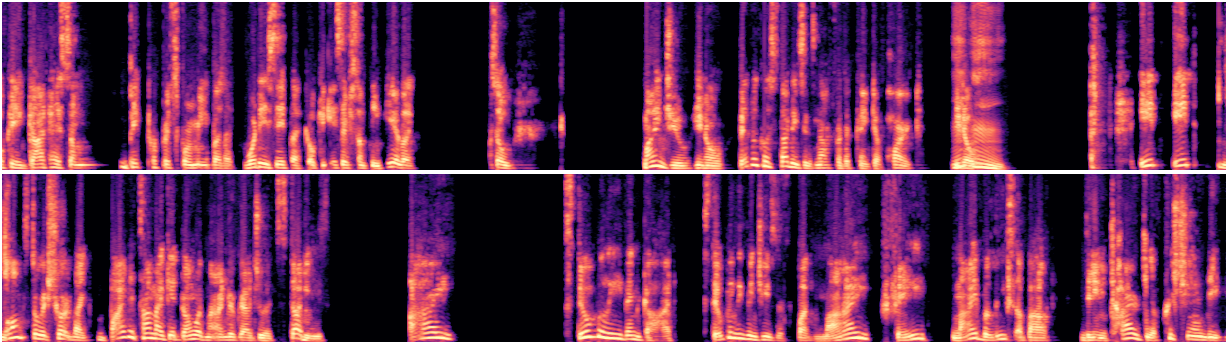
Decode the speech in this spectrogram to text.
okay God has some big purpose for me, but like, what is it? Like, okay, is there something here? Like, so mind you, you know, biblical studies is not for the faint of heart. You know, Mm-mm. It, it, long story short, like by the time I get done with my undergraduate studies, I still believe in God, still believe in Jesus, but my faith, my beliefs about the entirety of Christianity,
